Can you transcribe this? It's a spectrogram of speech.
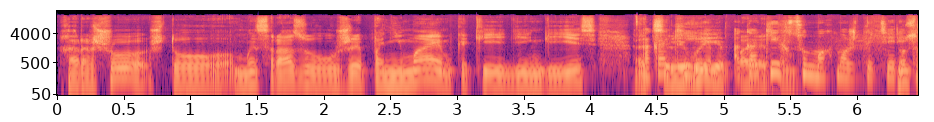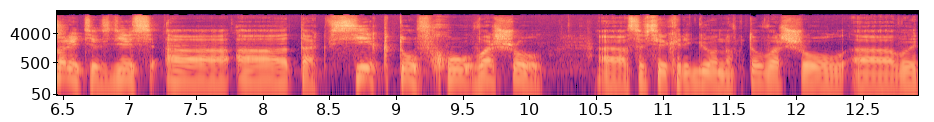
хорошо, что мы сразу уже понимаем, какие деньги есть а целевые. Какие? О каких суммах может идти ну, речь? Ну, смотрите, здесь а, а, так, все, кто вошел а, со всех регионов, кто вошел а, в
